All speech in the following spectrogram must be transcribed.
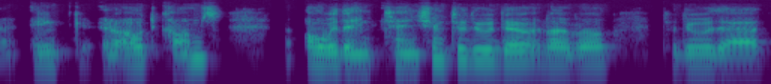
Uh, uh, outcomes or with the intention to do the level to do that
